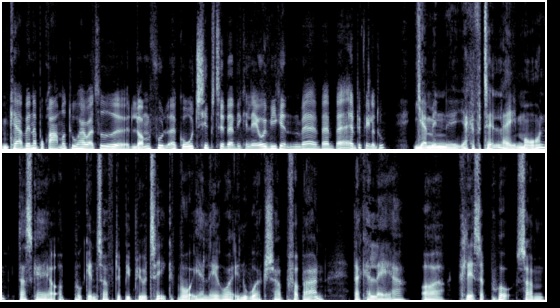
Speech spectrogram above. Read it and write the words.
en kær ven af programmet, du har jo altid øh, lommefuld af gode tips til, hvad vi kan lave i weekenden. Hvad, hvad, hvad anbefaler du? Jamen, øh, jeg kan fortælle, at i morgen, der skal jeg op på Gentofte Bibliotek, hvor jeg laver en workshop for børn, der kan lære at klæde sig på som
